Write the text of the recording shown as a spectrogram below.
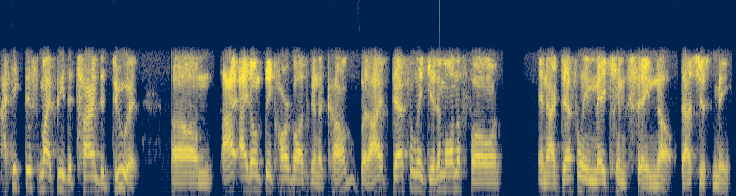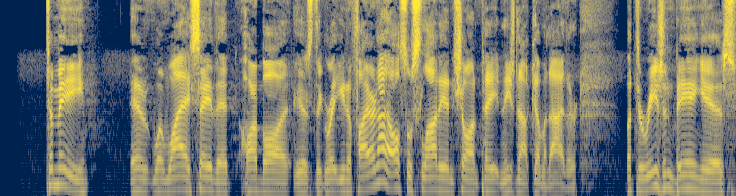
I think this might be the time to do it. Um, I, I don't think Harbaugh is going to come, but I definitely get him on the phone, and I definitely make him say no. That's just me. To me, and when why I say that Harbaugh is the great unifier, and I also slot in Sean Payton, he's not coming either. But the reason being is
